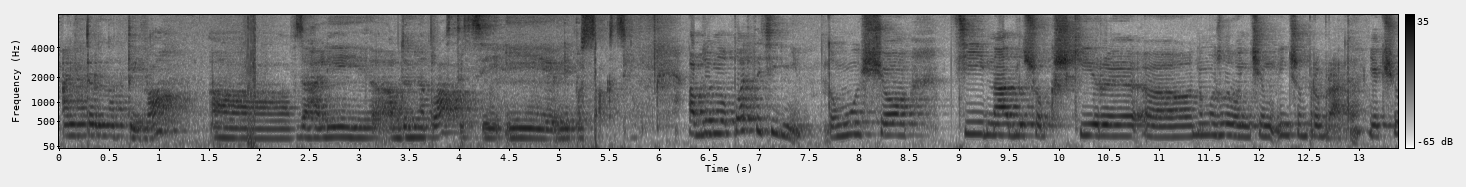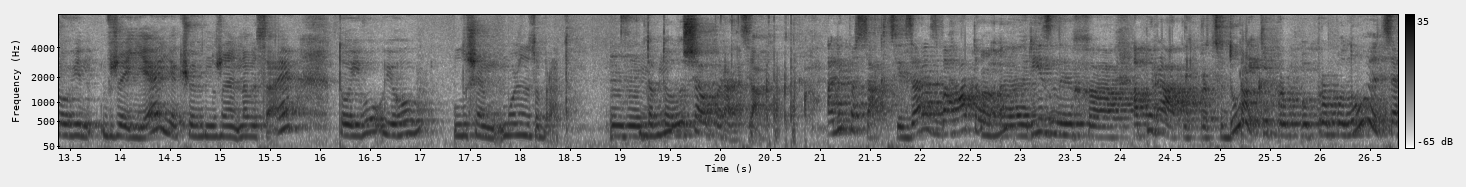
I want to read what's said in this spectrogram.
альтернатива а, взагалі абдомінопластиці і ліпосакції? Абдомінопластиці ні, тому що цей надлишок шкіри е, неможливо нічим іншим прибрати. Якщо він вже є, якщо він вже нависає, то його, його лише можна забрати. Угу. Тобто лише операція. Так, так, так. А ліпосакції зараз багато е, різних е, апаратних процедур, які про- пропонуються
